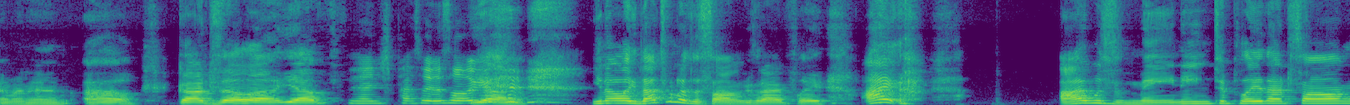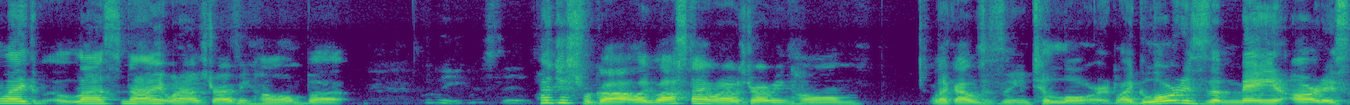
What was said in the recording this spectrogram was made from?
Eminem. Oh, Godzilla. Yep. Yeah, I just passed away the song. Yeah. You know, like that's one of the songs that I play. I I was meaning to play that song like last night when I was driving home, but Wait? I just forgot. Like last night when I was driving home, like I was listening to Lorde. Like Lorde is the main artist.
